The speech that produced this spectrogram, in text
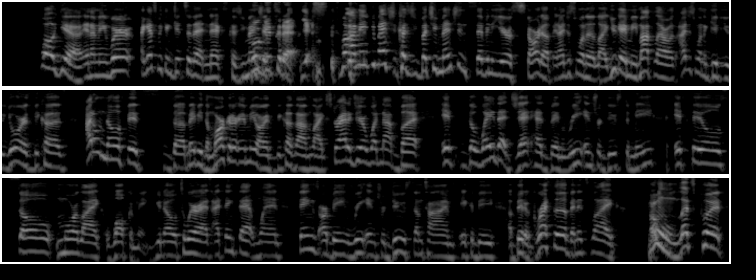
Well, yeah, and I mean, we're. I guess we can get to that next because you mentioned. We'll get to that. Yes. well, I mean, you mentioned because, but you mentioned seventy years startup, and I just want to like you gave me my flowers. I just want to give you yours because I don't know if it's the maybe the marketer in me or because I'm like strategy or whatnot, but if the way that Jet has been reintroduced to me, it feels so more like welcoming, you know, to whereas I think that when things are being reintroduced, sometimes it could be a bit aggressive and it's like, boom, let's put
